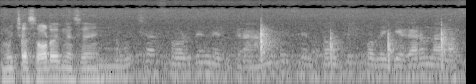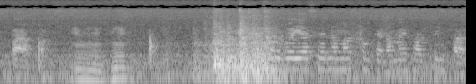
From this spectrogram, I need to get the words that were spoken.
Muchas órdenes, eh. muchas órdenes grandes, entonces pues le llegaron a las papas. Voy a hacer nomás porque no me falten para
